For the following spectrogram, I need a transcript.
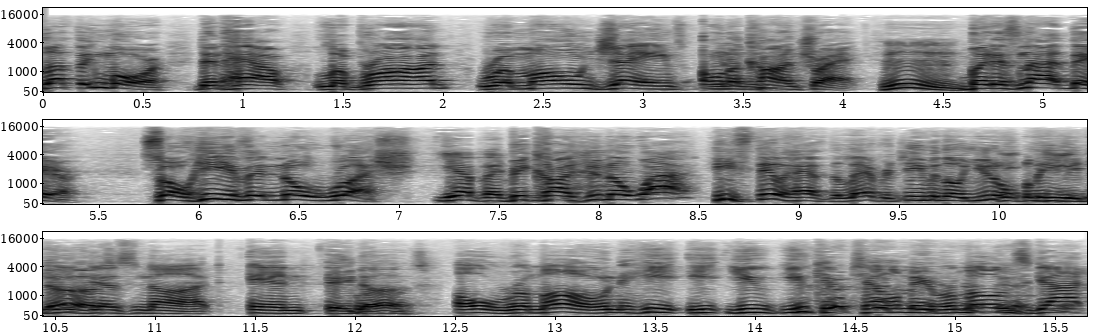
nothing more than have LeBron, Raymone James on a contract, but it's not there. So he is in no rush. Yeah, but- because you know why? He still has the leverage, even though you don't believe he, does. He does not. And He does. Oh, Raymone, he, he you you kept telling me Raymone's got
